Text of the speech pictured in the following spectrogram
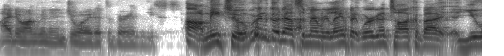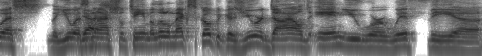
I know I'm going to enjoy it at the very least. Oh, me too. We're going to go down some memory lane, but we're going to talk about U.S. the U.S. Yes. national team, a little Mexico, because you were dialed in. You were with the uh,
